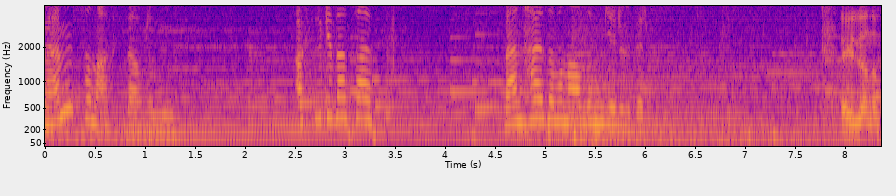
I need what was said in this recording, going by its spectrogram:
Ben mi sana aksi davranıyorum? Aksilik eden sensin. Ben her zaman aldığımı geri öderim. Eylül Hanım.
